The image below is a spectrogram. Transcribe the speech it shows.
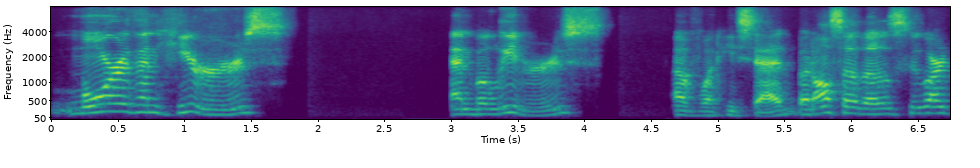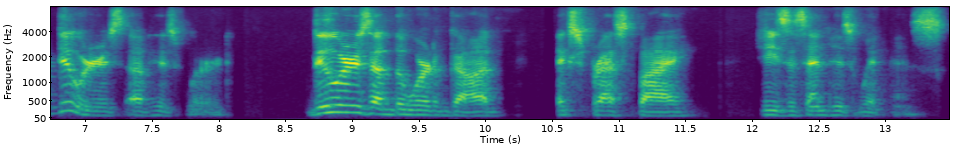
more than hearers and believers of what he said, but also those who are doers of his word, doers of the word of God expressed by Jesus and his witness.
